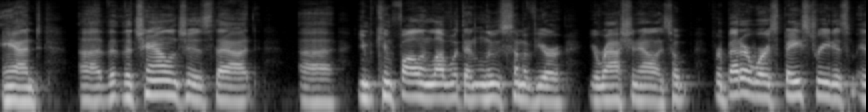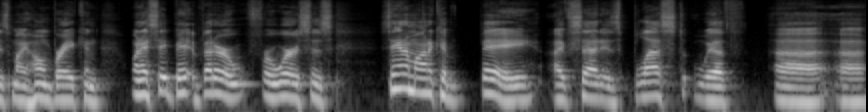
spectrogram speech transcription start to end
and uh, the the challenge is that uh, you can fall in love with it and lose some of your your rationality. So for better or worse, Bay Street is is my home break, and when I say ba- better for worse, is Santa Monica Bay. I've said is blessed with Uh, uh,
